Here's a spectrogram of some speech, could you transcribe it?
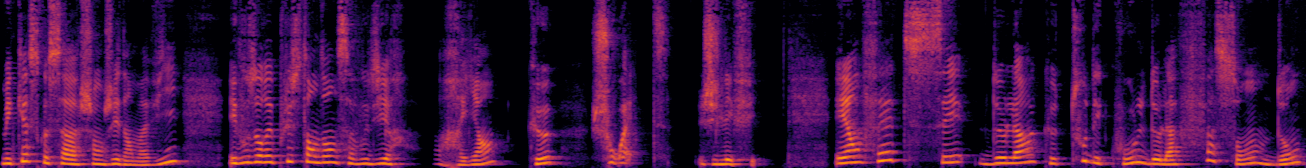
mais qu'est-ce que ça a changé dans ma vie? Et vous aurez plus tendance à vous dire rien que chouette, je l'ai fait. Et en fait, c'est de là que tout découle, de la façon dont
